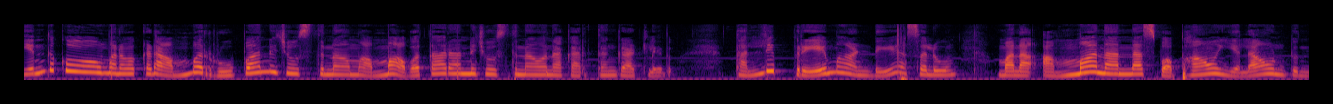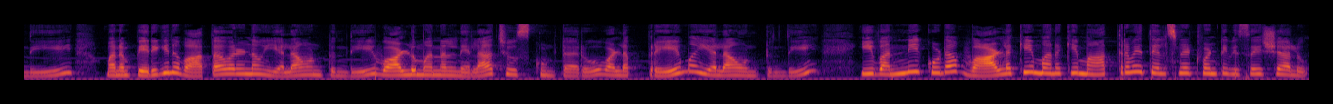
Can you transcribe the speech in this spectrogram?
ఎందుకు మనం అక్కడ అమ్మ రూపాన్ని చూస్తున్నాం అమ్మ అవతారాన్ని చూస్తున్నామో నాకు అర్థం కావట్లేదు completo. తల్లి ప్రేమ అండి. అసలు మన అమ్మ నాన్న స్వభావం ఎలా ఉంటుంది? మనం పెరిగిన వాతావరణం ఎలా ఉంటుంది? వాళ్ళు మనల్ని ఎలా చూసుకుంటారు? వాళ్ళ ప్రేమ ఎలా ఉంటుంది? ఇవన్నీ కూడా వాళ్ళకి మనకి మాత్రమే తెలిసినటువంటి విశేషాలు.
